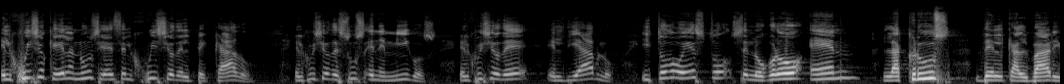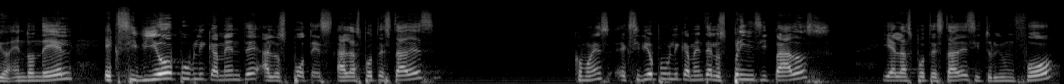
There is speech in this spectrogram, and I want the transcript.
el juicio que él anuncia es el juicio del pecado, el juicio de sus enemigos, el juicio de el diablo. Y todo esto se logró en la cruz del Calvario, en donde él exhibió públicamente a, los a las potestades, ¿cómo es? Exhibió públicamente a los principados y a las potestades y triunfó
